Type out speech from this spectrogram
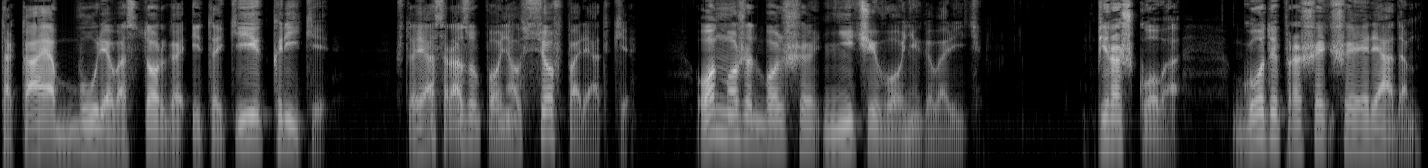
такая буря восторга и такие крики, что я сразу понял, все в порядке. Он может больше ничего не говорить. Пирожкова. Годы, прошедшие рядом.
